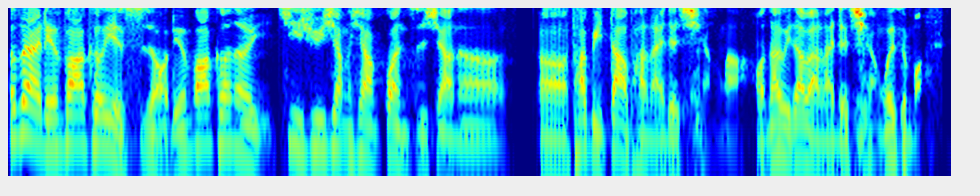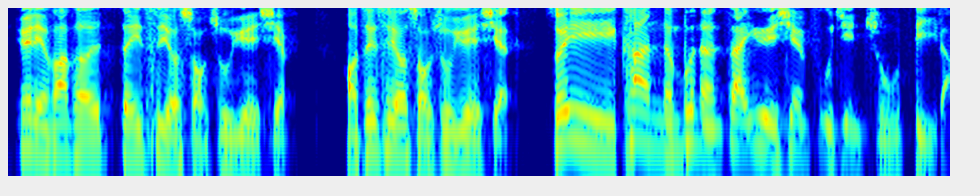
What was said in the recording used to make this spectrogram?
那再来联发科也是哦，联发科呢继续向下灌之下呢。啊，它比大盘来的强啦，好，它比大盘来的强，为什么？因为联发科这一次有守住月线，好，这次有守住月线，所以看能不能在月线附近筑底啦，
